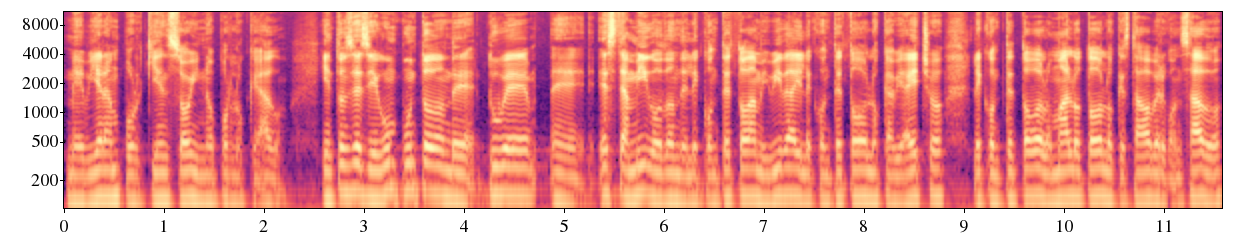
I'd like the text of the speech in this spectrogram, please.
me vieran por quién soy y no por lo que hago. Y entonces llegó un punto donde tuve eh, este amigo donde le conté toda mi vida y le conté todo lo que había hecho, le conté todo lo malo, todo lo que estaba avergonzado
